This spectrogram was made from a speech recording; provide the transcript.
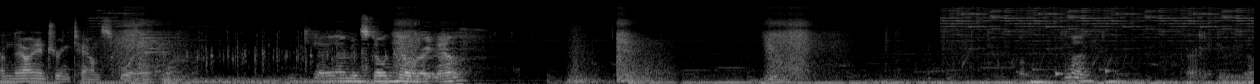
I'm now entering town square. Okay, I'm in Stone Hill right now. Oh, come on. Alright, here we go.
